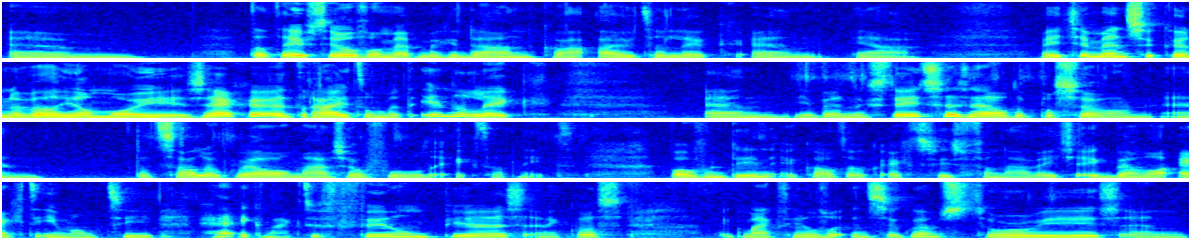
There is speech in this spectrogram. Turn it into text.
um, dat heeft heel veel met me gedaan qua uiterlijk. En ja, weet je, mensen kunnen wel heel mooi zeggen: het draait om het innerlijk. En je bent nog steeds dezelfde persoon. En dat zal ook wel, maar zo voelde ik dat niet. Bovendien, ik had ook echt zoiets van, nou weet je, ik ben wel echt iemand die, hè, ik maakte filmpjes en ik was, ik maakte heel veel Instagram stories en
